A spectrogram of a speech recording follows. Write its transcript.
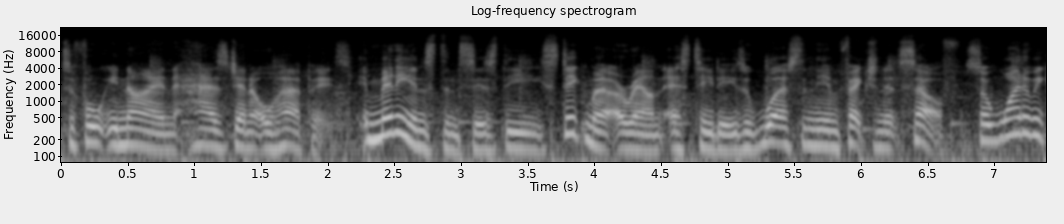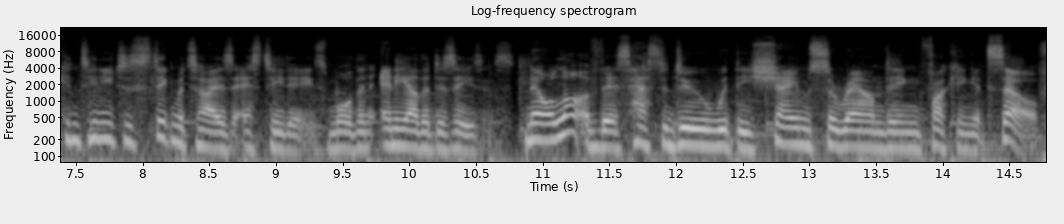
to 49 has genital herpes. In many instances, the stigma around STDs are worse than the infection itself. So why do we continue continue to stigmatize STDs more than any other diseases. Now, a lot of this has to do with the shame surrounding fucking itself.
